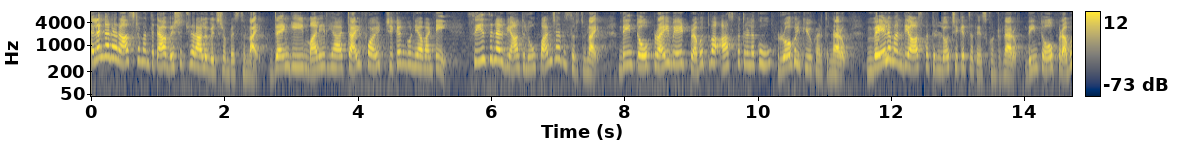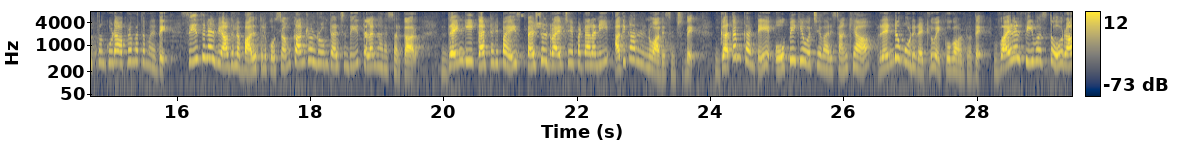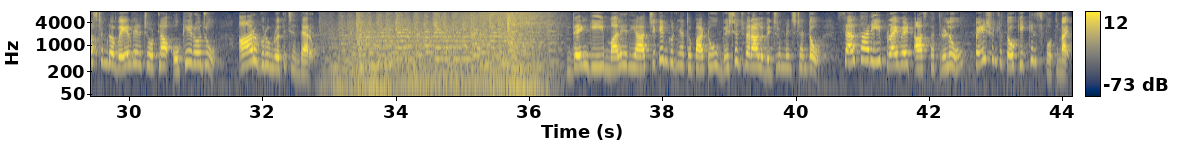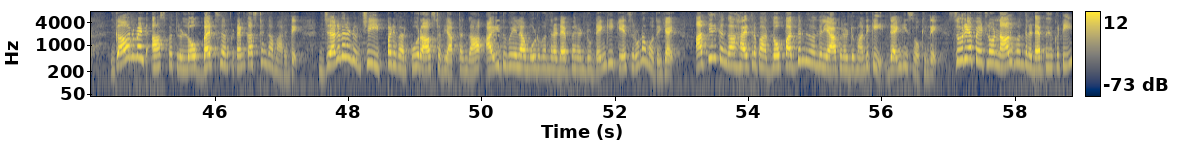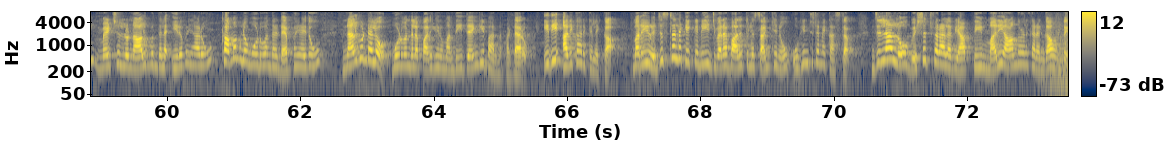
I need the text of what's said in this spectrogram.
తెలంగాణ రాష్ట్రమంతటా విషజ్వరాలు విజృంభిస్తున్నాయి. Dengue malaria typhoid chikungunya వంటి సీజనల్ వ్యాధులు పంజా విసురుతున్నాయి. దీంతో ప్రైవేట్ ప్రభుత్వ ఆసుపత్రులకు రోగులు క్యూ కడుతున్నారు. వేల మంది ఆసుపత్రుల్లో చికిత్స తీసుకుంటున్నారు. దీంతో ప్రభుత్వం కూడా అప్రమత్తమైంది. సీజనల్ వ్యాధుల బాధితుల కోసం కంట్రోల్ రూమ్ తెరిచింది తెలంగాణ సర్కార్. డెంగీ కట్టడిపై స్పెషల్ డ్రైవ్ చేపట్టాలని అధికారులను ఆదేశించింది. గతం కంటే ఓపీకి వచ్చే వారి సంఖ్య రెండు మూడు రెట్లు ఎక్కువగా ఉంటుంది. వైరల్ ఫీవర్స్తో రాష్ట్రంలో వేర్వేరు చోట్ల ఒకే రోజు ఆరుగురు మృతి చెందారు. డెంగీ మలేరియా చికెన్ గున్యాతో పాటు విష జ్వరాలు విజృంభించడంతో సర్కారీ ప్రైవేట్ ఆసుపత్రులు పేషెంట్లతో కిక్కిరిసిపోతున్నాయి. గవర్నమెంట్ ఆసుపత్రుల్లో బెడ్స్ దొరకటం కష్టంగా మారింది. జనవరి నుంచి ఇప్పటి వరకు రాష్ట్ర వ్యాప్తంగా ఐదు వేల మూడు వందల డెబ్బై రెండు డెంగీ కేసులు నమోదయ్యాయి. అత్యధికంగా హైదరాబాద్లో పద్దెనిమిది వందల యాభై రెండు మందికి డెంగీ సోకింది. సూర్యాపేటలో నాలుగు వందల డెబ్బై ఒకటి మేడ్చల్లో నాలుగు వందల ఇరవై ఆరు ఖమ్మంలో మూడు వందల డెబ్బై ఐదు నల్గొండలో మూడు వందల పదిహేను మంది డెంగీ బారిన పడ్డారు. ఇది అధికారిక లెక్క. మరి రిజిస్టర్లకెక్కని జ్వర బాధితుల సంఖ్యను ఊహించడమే కష్టం. జిల్లాలో విష జ్వరాల వ్యాప్తి మరీ ఆందోళనకరంగా ఉంది.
